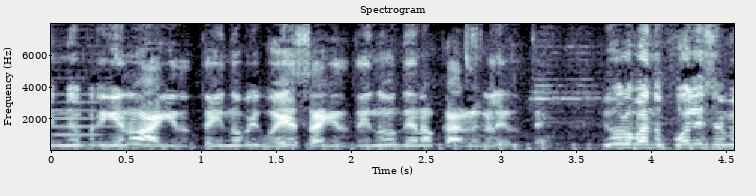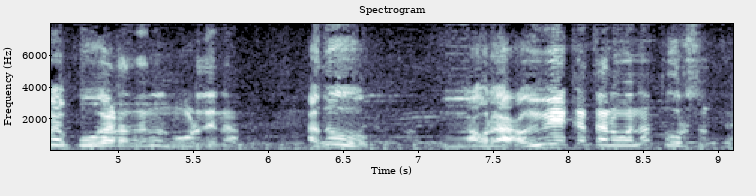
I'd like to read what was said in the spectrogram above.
ಇನ್ನೊಬ್ರಿಗೆ ಏನೋ ಆಗಿರುತ್ತೆ, ಇನ್ನೊಬ್ರಿಗೆ ವಯಸ್ಸಾಗಿರುತ್ತೆ, ಇನ್ನೊಂದು ಏನೋ ಕಾರಣಗಳಿರುತ್ತೆ. ಇವರು ಬಂದು ಪೊಲೀಸರ ಮೇಲೆ ಕೂಗಾಡೋದನ್ನು ನೋಡಿದೆ ನಾನು. ಅದು, ಅವರ ಅವಿವೇಕತನವನ್ನು ತೋರಿಸುತ್ತೆ.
